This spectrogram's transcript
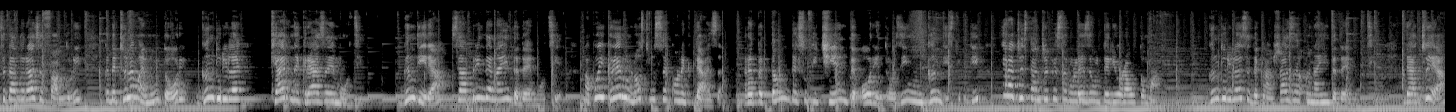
se datorează faptului că de cele mai multe ori gândurile chiar ne creează emoții. Gândirea se aprinde înainte de emoție, apoi creierul nostru se conectează. Repetăm de suficiente ori într-o zi un gând destructiv, iar acesta începe să ruleze ulterior automat. Gândurile se declanșează înainte de emoții. De aceea,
